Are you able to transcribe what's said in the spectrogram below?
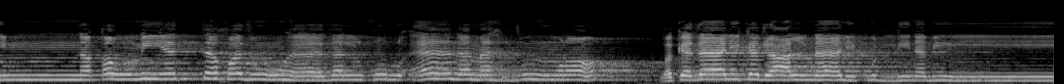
إن قومي اتخذوا هذا القرآن مهجورا وكذلك جعلنا لكل نبي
